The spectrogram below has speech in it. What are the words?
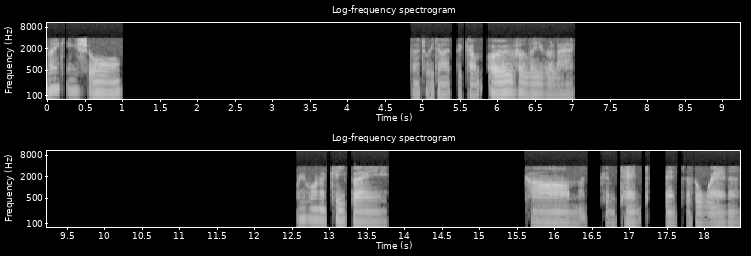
Making sure that we don't become overly relaxed. We want to keep a calm and content sense of awareness,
